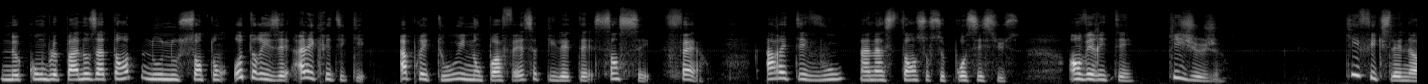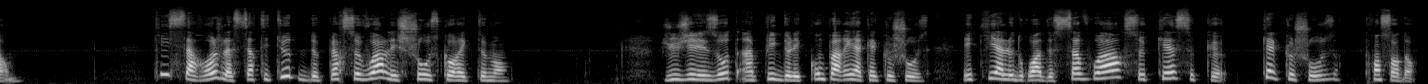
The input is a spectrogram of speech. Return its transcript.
ne comblent pas nos attentes, nous nous sentons autorisés à les critiquer. Après tout, ils n'ont pas fait ce qu'ils étaient censés faire. Arrêtez-vous un instant sur ce processus. En vérité, qui juge? Qui fixe les normes? Qui s'arroge la certitude de percevoir les choses correctement? Juger les autres implique de les comparer à quelque chose, et qui a le droit de savoir ce qu'est ce que quelque chose transcendant?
